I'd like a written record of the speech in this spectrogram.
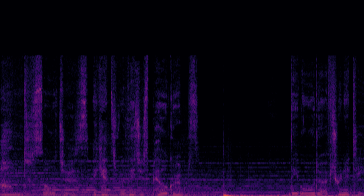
Armed soldiers against religious pilgrims. The Order of Trinity.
